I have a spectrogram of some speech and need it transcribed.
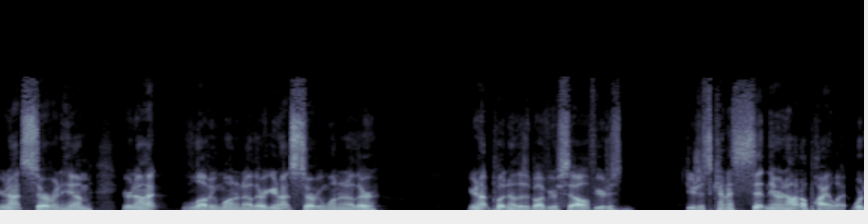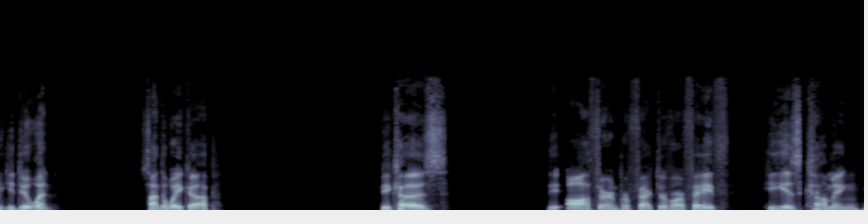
You're not serving Him. You're not loving one another. You're not serving one another. You're not putting others above yourself. You're just you're just kind of sitting there in autopilot. What are you doing? It's time to wake up. Because the author and perfecter of our faith, he is coming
